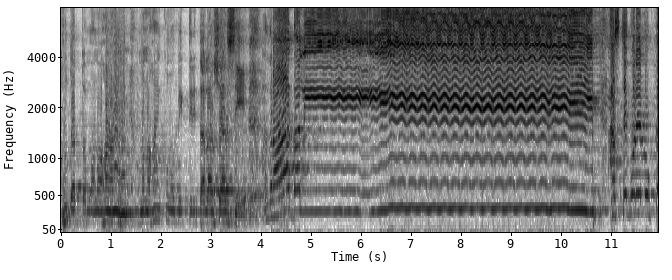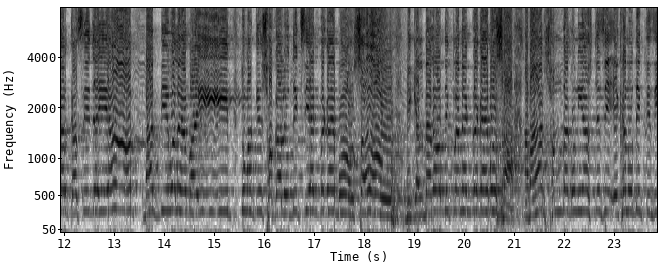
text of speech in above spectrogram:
ক্ষুধার্ত মনে হয় মনে হয় কোনো ব্যক্তির তালাশে আছে। আস্তে করে লোকটার কাছে যাইয়া ডাক দিয়ে বলে, ভাই, তোমাকে সকালেও দেখছি এক জায়গায় বসাও বিকাল বেলাও দেখলাম এক জায়গায় বসা, আবার সন্ধ্যা গনিয়ে আসতেছি, এখানেও দেখতেছি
